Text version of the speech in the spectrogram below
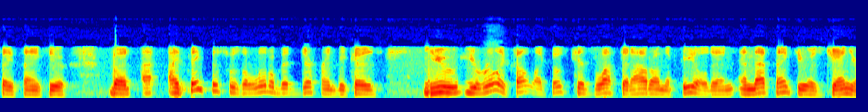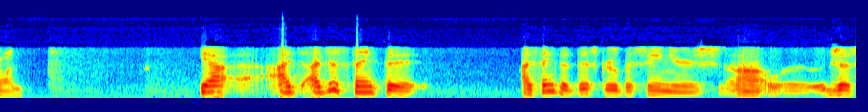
say thank you. But I, I think this was a little bit different because you you really felt like those kids left it out on the field, and and that thank you is genuine. Yeah, I I just think that I think that this group of seniors uh, just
